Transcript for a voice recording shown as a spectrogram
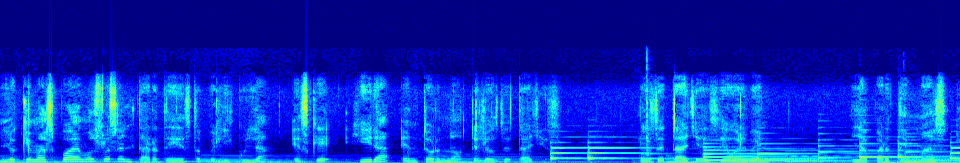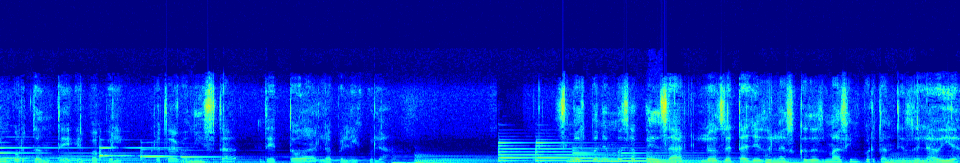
Lo que más podemos resaltar de esta película es que gira en torno de los detalles. Los detalles se vuelven la parte más importante, el papel protagonista de toda la película. Si nos ponemos a pensar, los detalles son las cosas más importantes de la vida,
